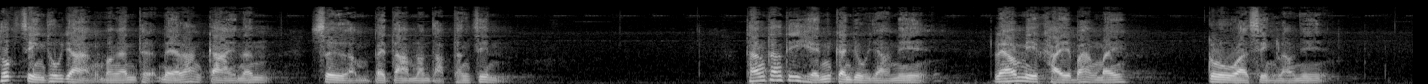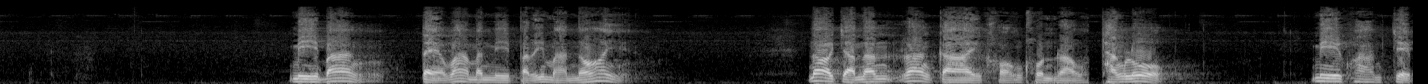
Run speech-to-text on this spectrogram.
ทุกสิ่งทุกอย่างบางอันเถอะในร่างกายนั้นเสื่อมไปตามลำดับทั้งสิ้น ทั้งทั้งที่เห็นกันอยู่อย่างนี้ แล้วมีใครบ้างไหม กลัวสิ่งเหล่านี้ มีบ้างแต่ว่ามันมีปริมาณน้อย นอกจากนั้นร่างกายของคนเราทั้งโลก มีความเจ็บ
